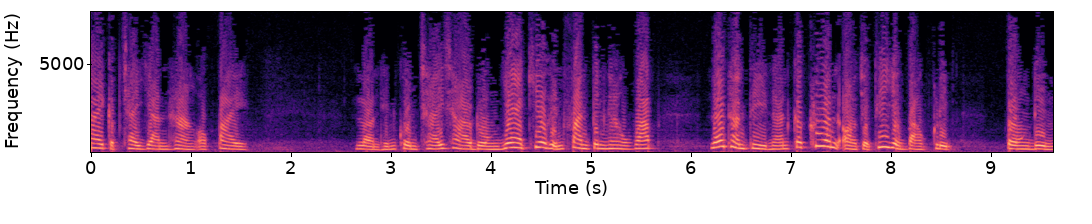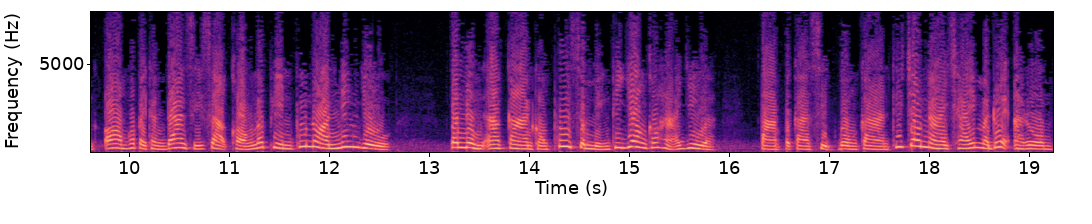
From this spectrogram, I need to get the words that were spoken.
ล้ ๆ กับชายยันห่างออกไป หล่อนเห็นคนใช้ชาวดงแยกเขี้ยวเห็นฟันเป็นเงาวับ และทันทีนั้นก็เคลื่อนออกจากที่อย่างเบากริบ ตรงดึงอ้อมเข้าไปทางด้านศีรษะของนพินผู้นอนนิ่งอยู่ประหนึ่งอาการของผู้สมิงที่ย่องเข้าหาเหยื่อ ตามประกาศสิทธิ์บงการที่เจ้านายใช้มาด้วยอารมณ์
